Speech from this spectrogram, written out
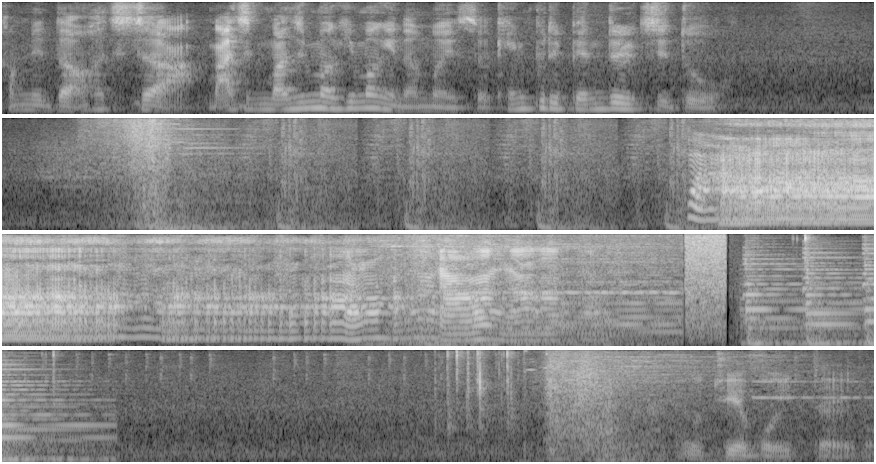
갑니다. 아 진짜 아직 마지막 희망이 남아있어 갱플이 밴들지도. 이거 뒤에 뭐 있다 이거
